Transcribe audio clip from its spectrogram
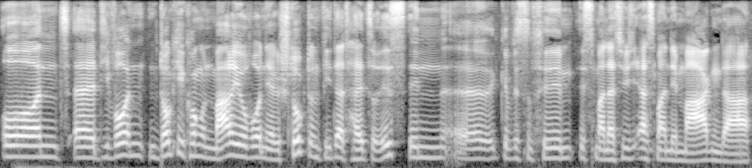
Und äh, die wurden, Donkey Kong und Mario wurden ja geschluckt und wie das halt so ist in äh, gewissen Filmen, ist man natürlich erstmal in dem Magen da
